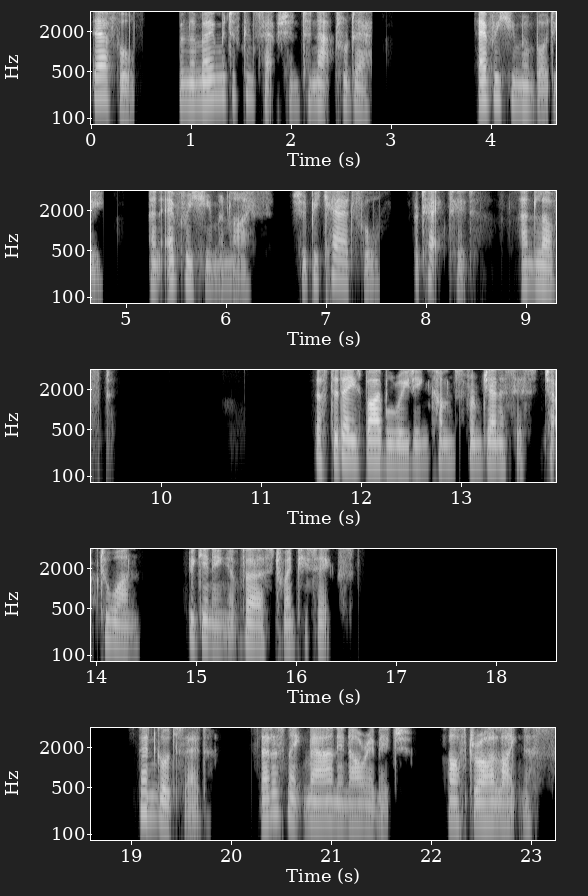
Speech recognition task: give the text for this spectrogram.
Therefore, from the moment of conception to natural death, every human body and every human life should be cared for, protected, and loved. Thus today's Bible reading comes from Genesis chapter 1, beginning at verse 26. Then God said, Let us make man in our image, after our likeness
